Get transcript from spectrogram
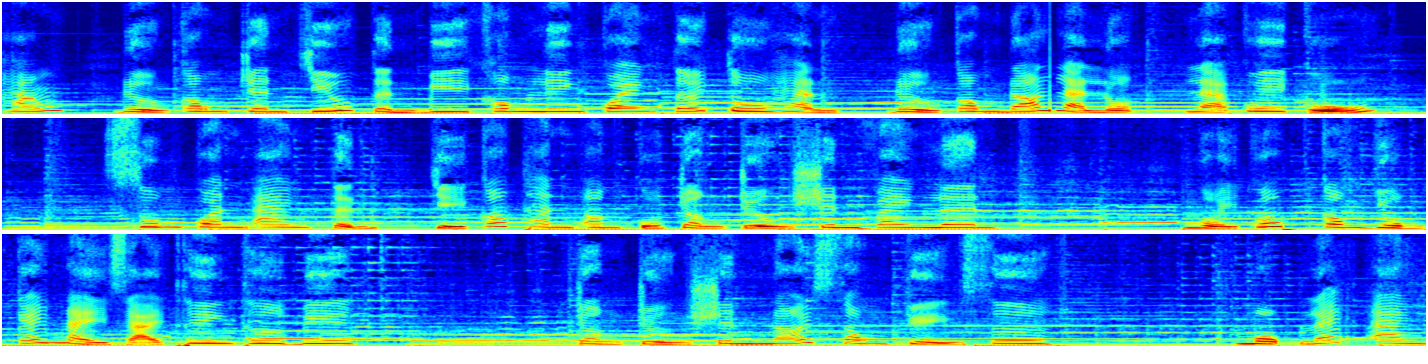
hắn, Đường cong trên chiếu tình bi không liên quan tới tu hành. Đường cong đó là luật, là quy củ. Xung quanh an tĩnh, chỉ có thanh âm của Trần Trường Sinh vang lên. Ngụy Quốc Công dùng cái này giải thiên thư bia. Trần Trường Sinh nói xong chuyện xưa. Một lát an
